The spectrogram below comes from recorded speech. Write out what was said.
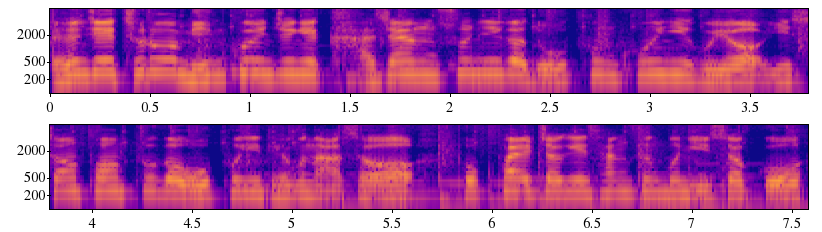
현재 트론 밈코인 중에 가장 순위가 높은 코인이고요. 이 썬펌프가 오픈이 되고 나서 폭발적인 상승분이 있었고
